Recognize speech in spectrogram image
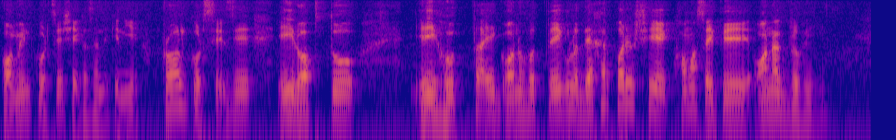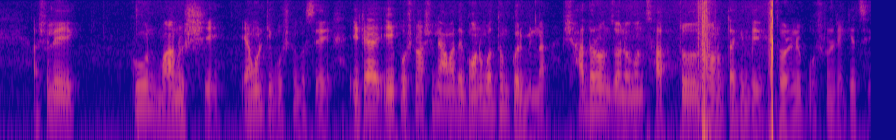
কমেন্ট করছে শেখ হাসিনাকে নিয়ে। ট্রল করছে যে এই রক্ত, এই হত্যা, এই গণহত্যা, এগুলো দেখার পরেও সে ক্ষমা চাইতে অনাগ্রহী। আসলে কোন মানুষ সে? এমনটি প্রশ্ন করছে। এটা, এই প্রশ্ন আসলে আমাদের গণমাধ্যম কর্মী না। সাধারণ জনগণ, ছাত্র, জনতা কিন্তু এই ধরনের প্রশ্ন রেখেছে।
